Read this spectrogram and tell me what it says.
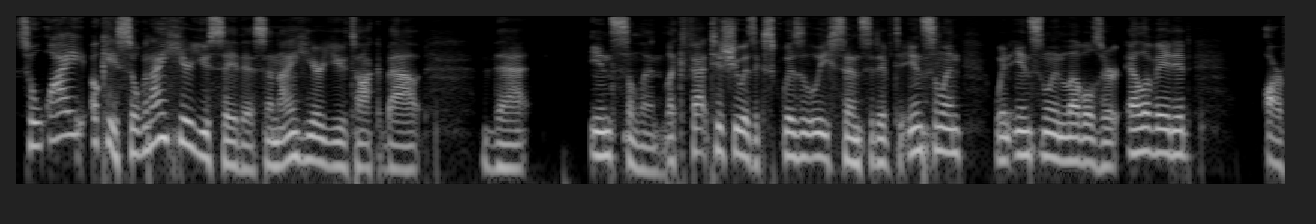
So why okay, so when I hear you say this and I hear you talk about that insulin, like fat tissue is exquisitely sensitive to insulin, when insulin levels are elevated, our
